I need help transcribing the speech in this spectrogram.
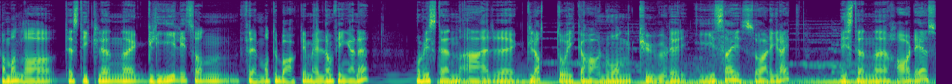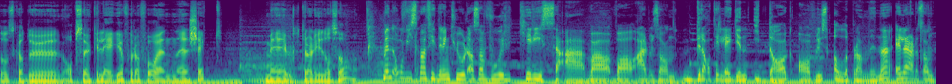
kan man la testikkelen gli litt sånn frem og tilbake mellom fingrene. Og hvis den er glatt og ikke har noen kuler i seg, så er det greit. Hvis den har det, så skal du oppsøke lege for å få en sjekk, med ultralyd også. Men og hvis man finner en kul, altså hvor krise er hva, hva er du sånn Dra til legen i dag, avlys alle planene dine? Eller er det sånn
